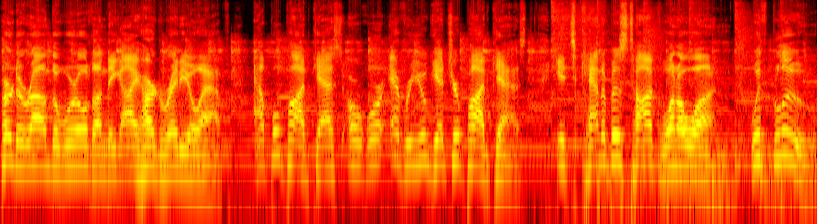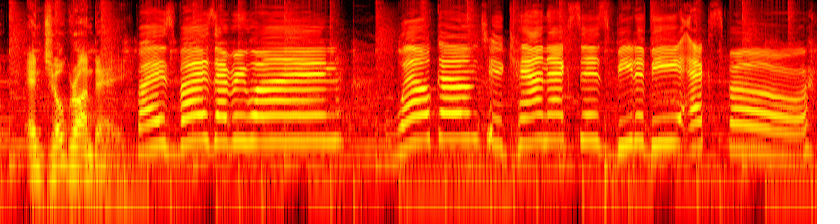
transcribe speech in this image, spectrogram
Heard around the world on the iHeartRadio app, Apple Podcast, or wherever you get your podcast. It's Cannabis Talk 101 with Blue and Joe Grande. Buzz, buzz, everyone! Welcome to CanX's B2B Expo.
